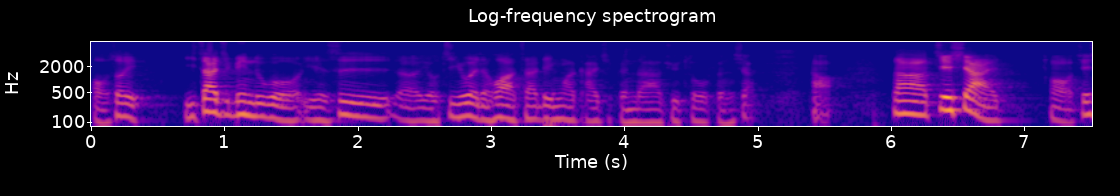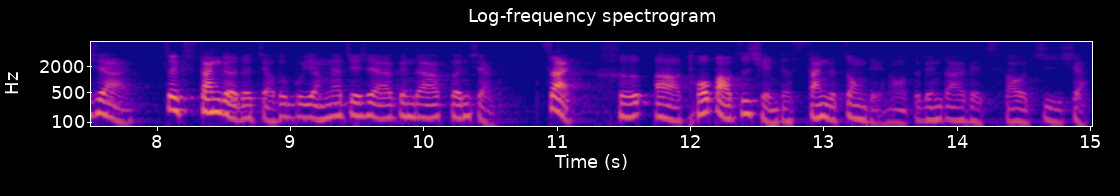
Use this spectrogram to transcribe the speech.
哦。所以已在疾病如果也是呃有机会的话，再另外开启跟大家去做分享。好，那接下来哦，接下来这三个的角度不一样，那接下来要跟大家分享。在和啊、投保之前的三个重点哦，这边大家可以稍微记一下。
